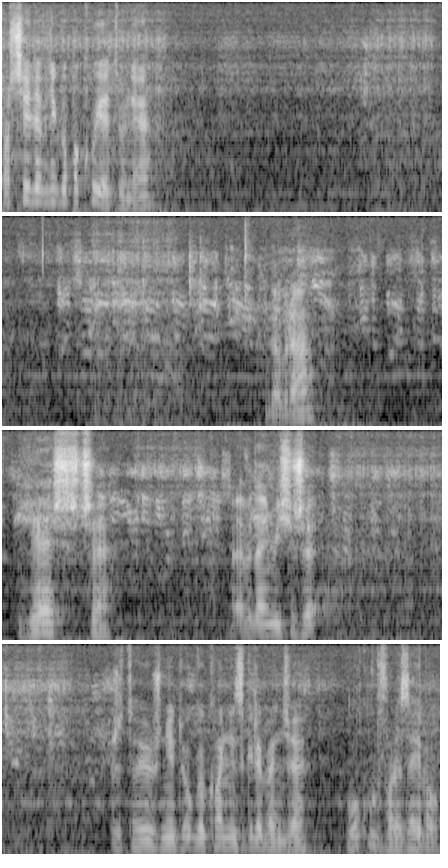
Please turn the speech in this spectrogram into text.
Patrzcie ile w niego pakuje tu, nie? Dobra. Jeszcze. Ale wydaje mi się, że... Że to już niedługo koniec gry będzie. O kurwa, ale zajebał.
